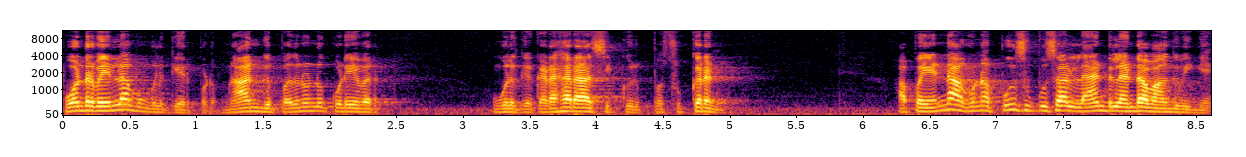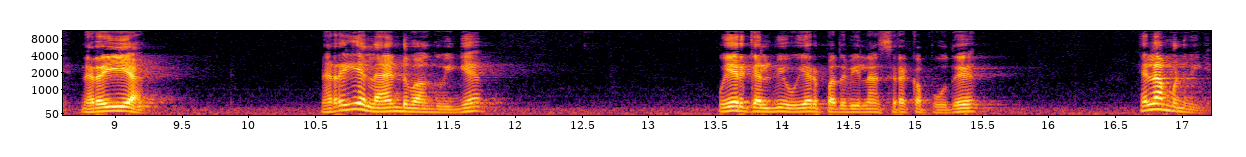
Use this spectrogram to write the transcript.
போன்றவையெல்லாம் உங்களுக்கு ஏற்படும். நான்கு பதினொன்றுக்குடையவர் உங்களுக்கு கடகராசிக்கு இப்போ சுக்கரன். அப்போ என்ன ஆகும்னா புதுசு புதுசாக லேண்டு லேண்டாக வாங்குவீங்க. நிறைய நிறைய லேண்டு வாங்குவீங்க. உயர்கல்வி உயர் பதவியெல்லாம் சிறக்க போகுது. எல்லாம் பண்ணுவீங்க.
